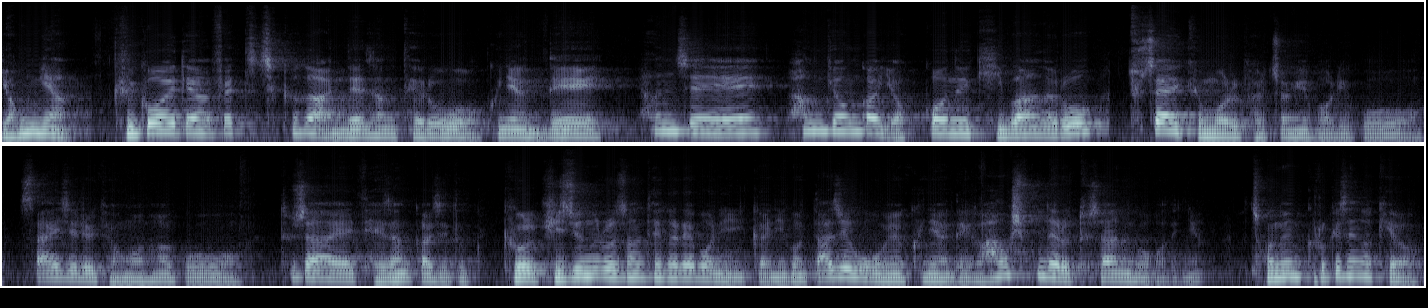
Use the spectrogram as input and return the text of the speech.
역량, 그거에 대한 팩트 체크가 안 된 상태로 그냥 내 현재의 환경과 여건을 기반으로 투자의 규모를 결정해 버리고 사이즈를 경험하고 투자의 대상까지도 그걸 기준으로 선택을 해버리니까 이건 따지고 보면 그냥 내가 하고 싶은 대로 투자하는 거거든요. 저는 그렇게 생각해요.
